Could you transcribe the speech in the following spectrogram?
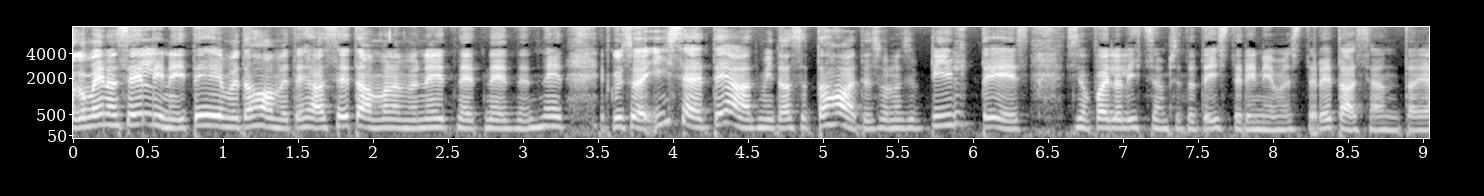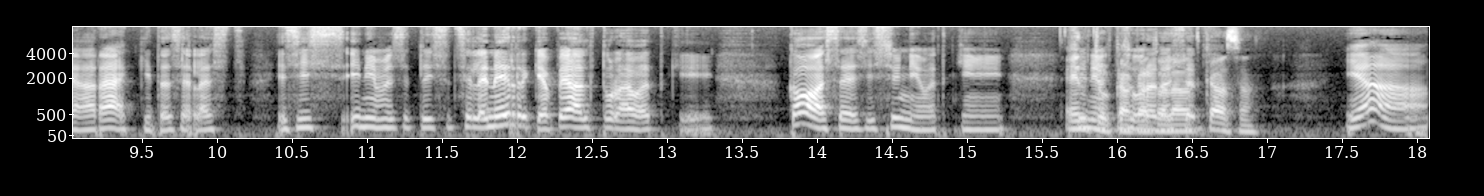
aga meil on selline idee, me tahame teha seda, me oleme need, need, need, need, need, et kui sa ise tead, mida sa tahad ja sul on see pilt ees, siis on palju lihtsam seda teistele inimestele edasi anda ja rääkida sellest ja siis inimesed lihtsalt selle energia pealt tulevadki kaasa ja siis sünnivadki. entukaga tulevad kaasa jaa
